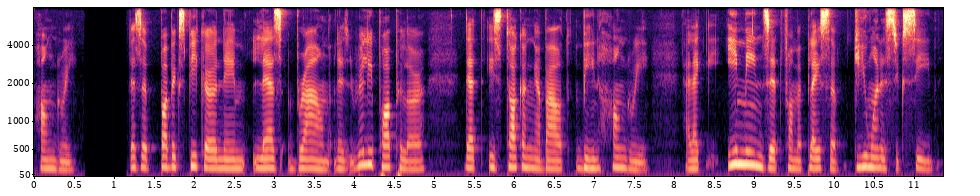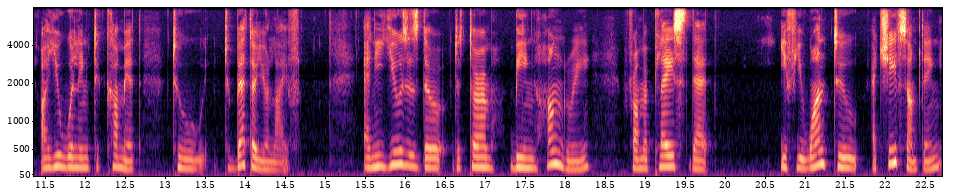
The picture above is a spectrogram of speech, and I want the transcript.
hungry. There's a public speaker named Les Brown that's really popular that is talking about being hungry. Like he means it from a place of do you want to succeed? Are you willing to commit to to better your life? And he uses the, the term being hungry from a place that if you want to achieve something,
